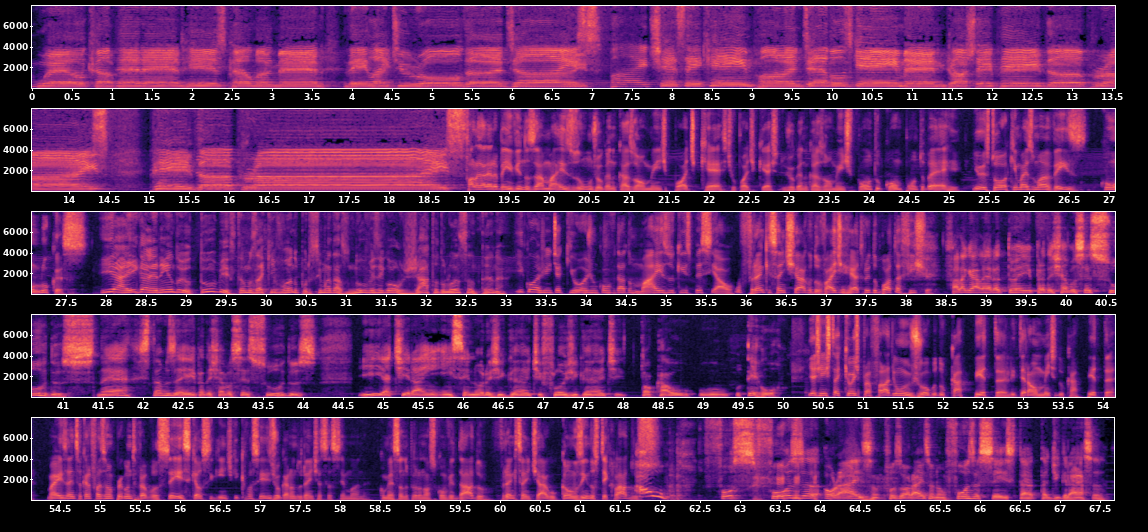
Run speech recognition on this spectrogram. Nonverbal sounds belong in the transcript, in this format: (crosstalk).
Well, Cuphead and his pal Mugman, they like to roll the dice. By chance they came upon devil's game, and gosh, they paid the price. Paid the price. Fala galera, bem-vindos a mais um Jogando Casualmente podcast, o podcast do jogandocasualmente.com.br. E eu estou aqui mais uma vez com o Lucas. E aí, galerinha do YouTube, estamos aqui voando por cima das nuvens igual o jato do Luan Santana. E com a gente aqui hoje um convidado mais do que especial, o Frank Santiago do Vai de Retro e do Bota Ficha. Fala galera, tô aí para deixar vocês surdos, né? Estamos aí para deixar vocês surdos e atirar em, em cenoura gigante, flor gigante, tocar o, o, o terror. E a gente tá aqui hoje para falar de um jogo do capeta, literalmente do capeta. Mas antes eu quero fazer uma pergunta para vocês, que é o seguinte, o que, que vocês jogaram durante essa semana? Começando pelo nosso convidado, Frank Santiago, cãozinho dos teclados. Au! Forza, Forza (laughs) Horizon, Forza Horizon não, Forza 6, que tá, tá de graça.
